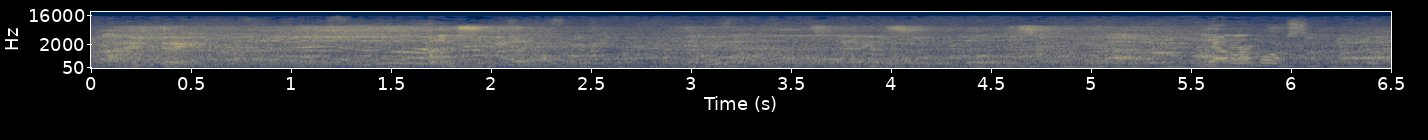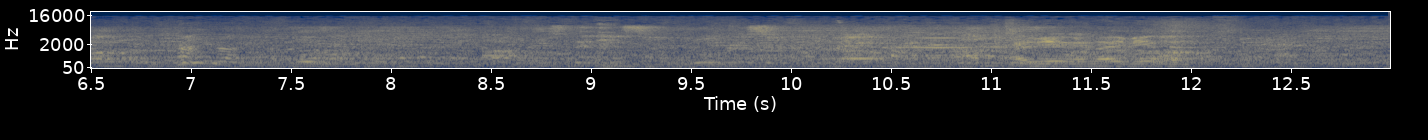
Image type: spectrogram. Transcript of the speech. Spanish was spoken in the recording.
del tren. Al subir a la Ya vamos. Ahí vienen, ahí vienen. Ahí vamos. accesarán las personas que estén paradas sobre los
